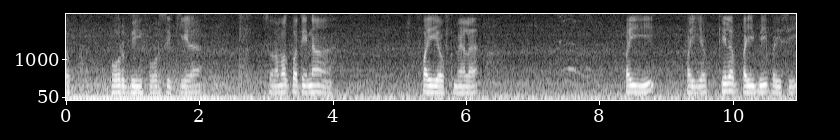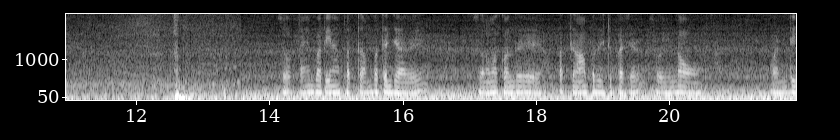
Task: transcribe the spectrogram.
F four B four C கீழே. ஸோ நமக்கு பார்த்தீங்கன்னா ஃபைவ் எஃப் மேலே ஃபைவ் இ எஃப் கீழே five B five C so time பார்த்திங்கன்னா பத்து ஐம்பத்தஞ்சு ஆகுது. ஸோ நமக்கு வந்து பத்து நாற்பது டிபார்ச்சர் ஸோ இன்னும் வண்டி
